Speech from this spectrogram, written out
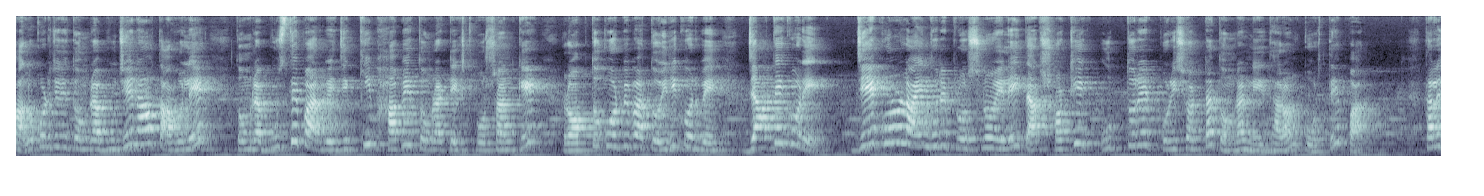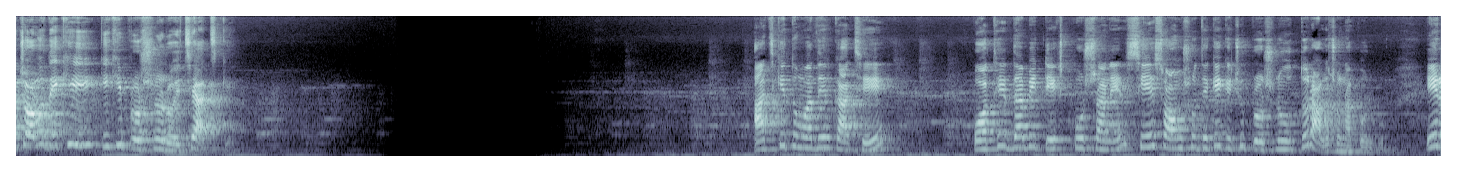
ভালো করে যদি তোমরা বুঝে নাও, তাহলে তোমরা বুঝতে পারবে যে কীভাবে তোমরা টেক্সট পোর্শনকে রপ্ত করবে বা তৈরি করবে, যাতে করে যে কোনো লাইন ধরে প্রশ্ন এলেই তার সঠিক উত্তরের পরিসরটা তোমরা নির্ধারণ করতে পারো। তাহলে চলো দেখি কি কি প্রশ্ন রয়েছে আজকে। আজকে তোমাদের কাছে পথের দাবি টেক্সট পোর্শানের শেষ অংশ থেকে কিছু প্রশ্ন উত্তর আলোচনা করব। এর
